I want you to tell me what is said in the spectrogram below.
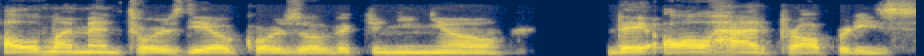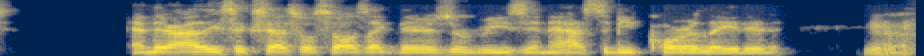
all of my mentors diego corzo victor nino they all had properties and they're highly successful so i was like there's a reason it has to be correlated yeah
